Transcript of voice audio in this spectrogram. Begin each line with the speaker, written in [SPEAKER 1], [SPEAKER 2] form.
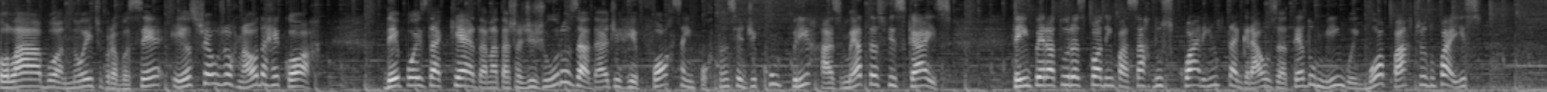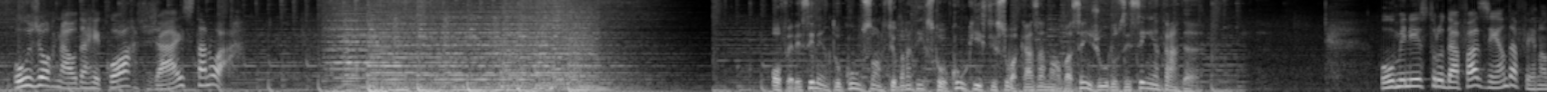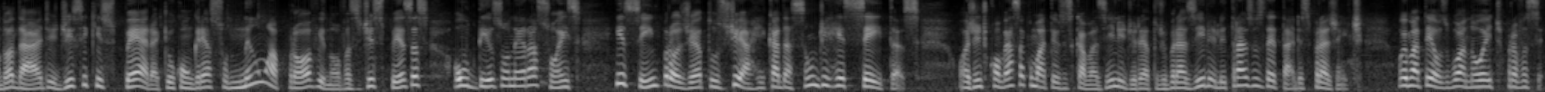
[SPEAKER 1] Olá, boa noite para você. Este é o Jornal da Record. Depois da queda na taxa de juros, Haddad reforça a importância de cumprir as metas fiscais. Temperaturas podem passar dos 40 graus até domingo em boa parte do país. O Jornal da Record já está no ar.
[SPEAKER 2] Oferecimento Consórcio Bradesco. Conquiste sua casa nova sem juros e sem entrada.
[SPEAKER 1] O ministro da Fazenda, Fernando Haddad, disse que espera que o Congresso não aprove novas despesas ou desonerações, e sim projetos de arrecadação de receitas. A gente conversa com o Matheus Escavazini, direto de Brasília, ele traz os detalhes para a gente. Oi, Matheus, boa noite para você.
